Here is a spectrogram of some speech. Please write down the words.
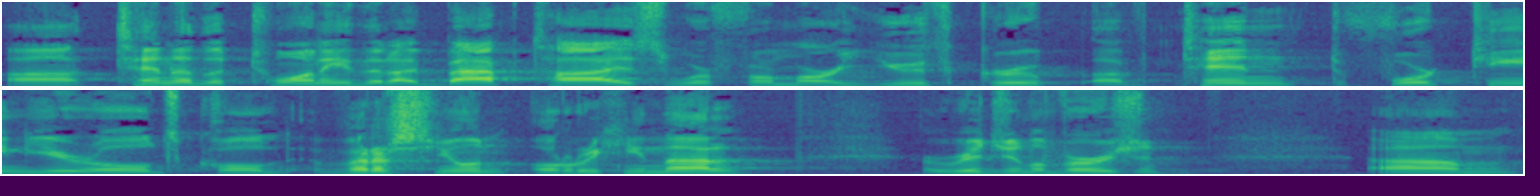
Uh, 10 of the 20 that I baptized were from our youth group of 10 to 14 year olds called Versión Original, original version. Um,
